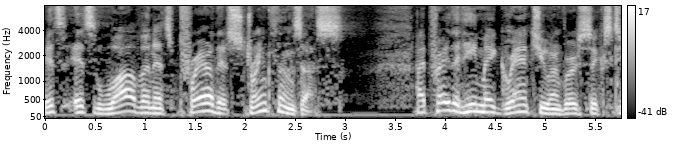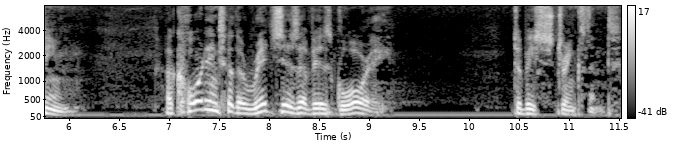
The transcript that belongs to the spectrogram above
It's, it's love and it's prayer that strengthens us. I pray that He may grant you in verse 16, according to the riches of His glory, to be strengthened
